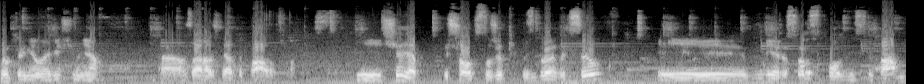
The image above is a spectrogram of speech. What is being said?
Ми прийняли рішення зараз взяти паузу. І ще я пішов служити до Збройних сил, і мій ресурс повністю там.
